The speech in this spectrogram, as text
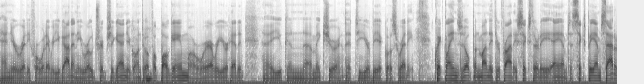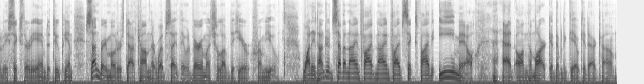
and you're ready for whatever you got. Any road trips you got, you're going to a football game or wherever you're headed, uh, you can uh, make sure that your vehicle is ready. Quick Lanes is open Monday through Friday, 6:30 a.m. to 6 p.m. Saturday, 6:30 a.m. to 2 p.m. SunburyMotors.com, their website. They would very much love to hear from you. 1-800-795-9565. Email at onthemark at wkok.com.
